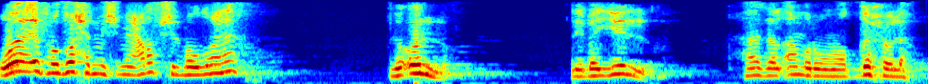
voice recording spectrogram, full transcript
وافرض واحد مش ما يعرفش الموضوع ده؟ نقول له نبين له هذا الأمر ونوضحه له.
